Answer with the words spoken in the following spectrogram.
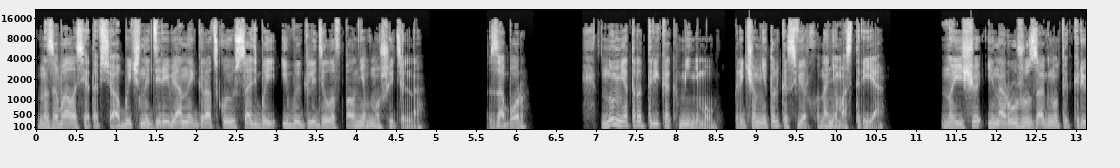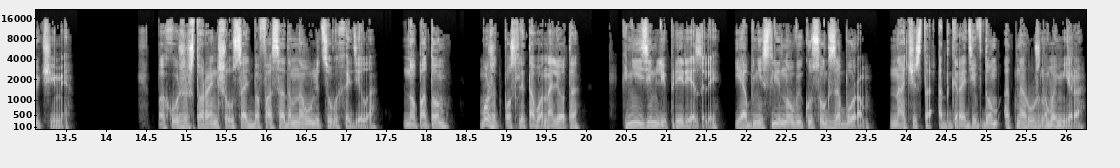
Называлось это все обычно деревянной городской усадьбой и выглядело вполне внушительно. Забор? Ну, метра три как минимум, причем не только сверху на нем острия, но еще и наружу загнуты крючьями. Похоже, что раньше усадьба фасадом на улицу выходила, но потом, может после того налета, к ней земли прирезали и обнесли новый кусок забором, начисто отгородив дом от наружного мира.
